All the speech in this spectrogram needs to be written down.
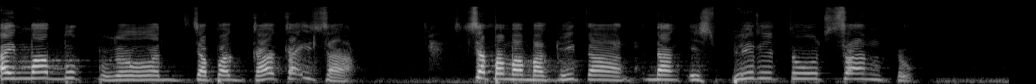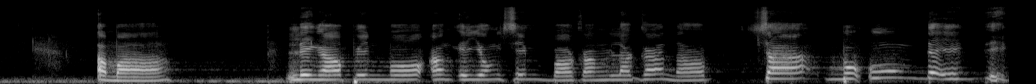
ay mabuklod sa pagkakaisa sa pamamagitan ng Espiritu Santo. Ama, lingapin mo ang iyong simbakang laganap sa buong daigdig.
